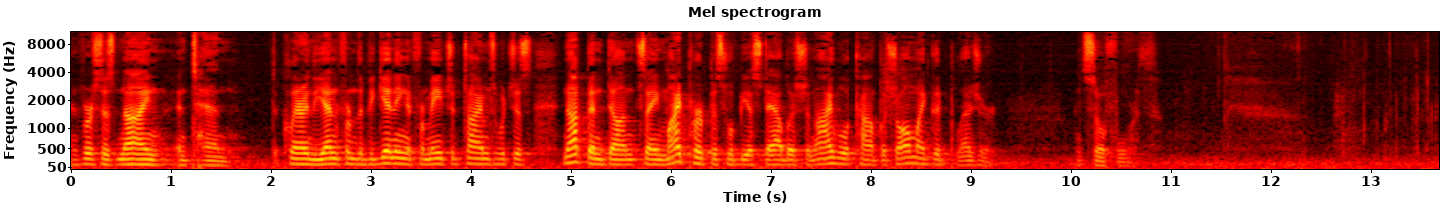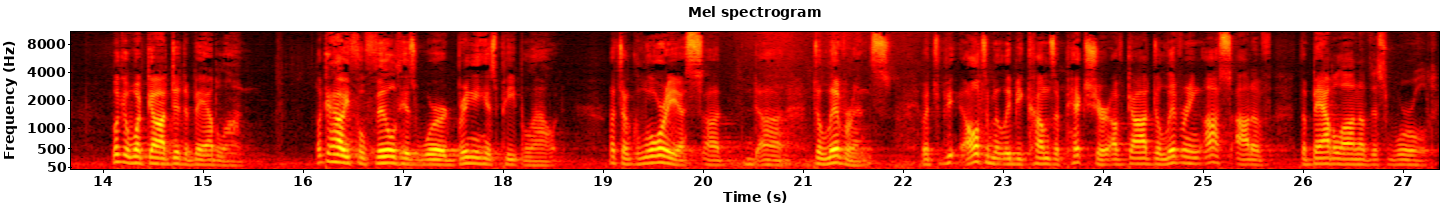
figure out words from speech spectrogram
And verses 9 and 10, declaring the end from the beginning and from ancient times, which has not been done, saying, My purpose will be established and I will accomplish all my good pleasure, and so forth. Look at what God did to Babylon. Look at how he fulfilled his word, bringing his people out. Such a glorious uh, uh, deliverance which ultimately becomes a picture of God delivering us out of the Babylon of this world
